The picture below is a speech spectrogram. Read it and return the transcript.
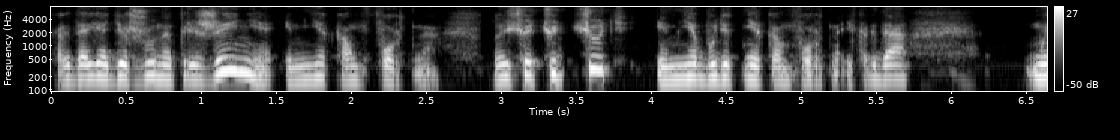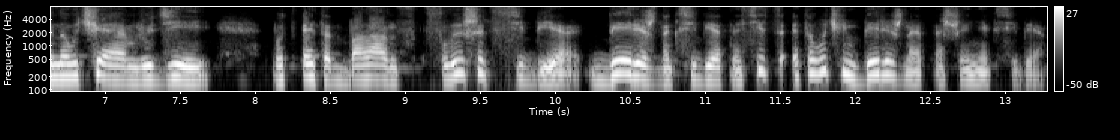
когда я держу напряжение, и мне комфортно, но еще чуть-чуть, и мне будет некомфортно. И когда мы научаем людей вот этот баланс слышать себе, бережно к себе относиться, это очень бережное отношение к себе.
